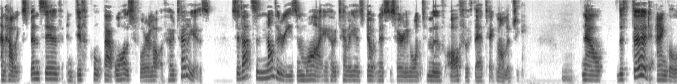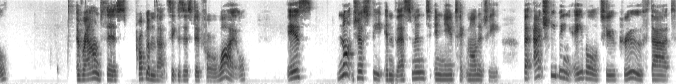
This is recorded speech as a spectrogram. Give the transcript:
and how expensive and difficult that was for a lot of hoteliers. So that's another reason why hoteliers don't necessarily want to move off of their technology. Mm. Now, the third angle around this problem that's existed for a while is not just the investment in new technology, but actually being able to prove that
